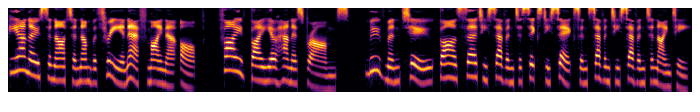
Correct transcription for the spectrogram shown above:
Piano Sonata No. 3 in F minor, Op. 5, by Johannes Brahms. Movement 2, bars 37 to 66 and 77 to 90.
